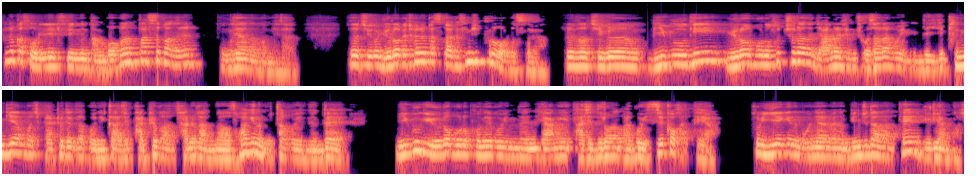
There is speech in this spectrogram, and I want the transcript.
천연가스 올릴 수 있는 방법은 가스관을 봉쇄하는 겁니다. 그래서 지금 유럽의 천연가스 가격 30%가 올랐어요. 그래서 지금 미국이 유럽으로 수출하는 양을 지금 조사를 하고 있는데 이게 분기 한 번씩 발표되다 보니까 아직 발표가 자료가 안 나와서 확인을 못 하고 있는데 미국이 유럽으로 보내고 있는 양이 다시 늘어나고 있을 것 같아요. 그럼 이 얘기는 뭐냐면 민주당한테 유리한 거죠.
